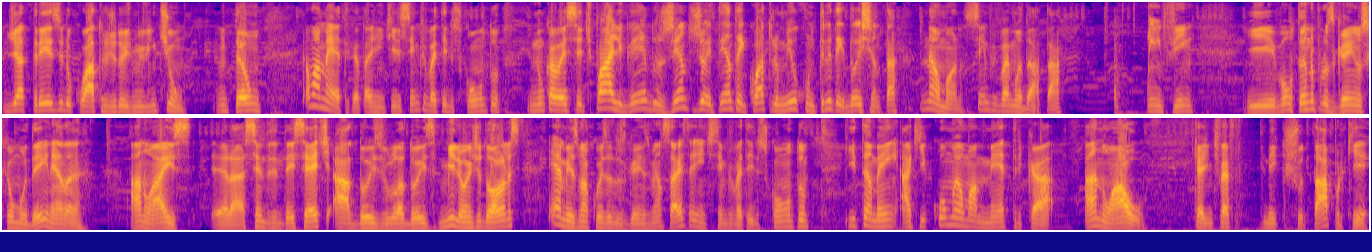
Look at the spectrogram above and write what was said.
Dia 13 do 4 de 2021. Então, é uma métrica, tá, gente? Ele sempre vai ter desconto e nunca vai ser tipo, ah, ele ganha 284 mil com 32 centavos. Não, mano, sempre vai mudar, tá? Enfim, e voltando para os ganhos que eu mudei, né? Anuais era 137 a 2,2 milhões de dólares. É a mesma coisa dos ganhos mensais, a gente sempre vai ter desconto. E também aqui, como é uma métrica anual, que a gente vai meio que chutar, porque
